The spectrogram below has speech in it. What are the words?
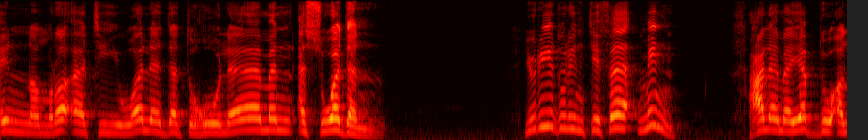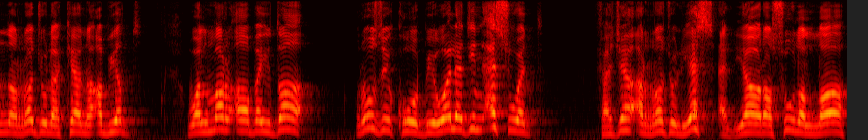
إن امرأتي ولدت غلاما أسودا. يريد الانتفاء منه على ما يبدو أن الرجل كان أبيض والمرأة بيضاء رزقوا بولد أسود. فجاء الرجل يسأل يا رسول الله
